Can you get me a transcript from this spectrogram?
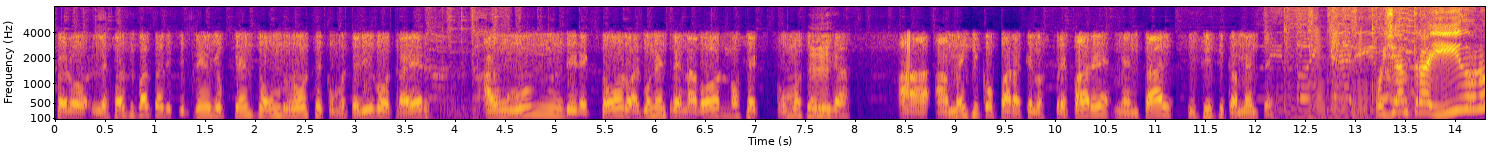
Pero les hace falta disciplina. Yo pienso un roce, como te digo, traer a algún director o algún entrenador, no sé cómo se diga, a, a México para que los prepare mental y físicamente. Pues ya han traído, ¿no?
